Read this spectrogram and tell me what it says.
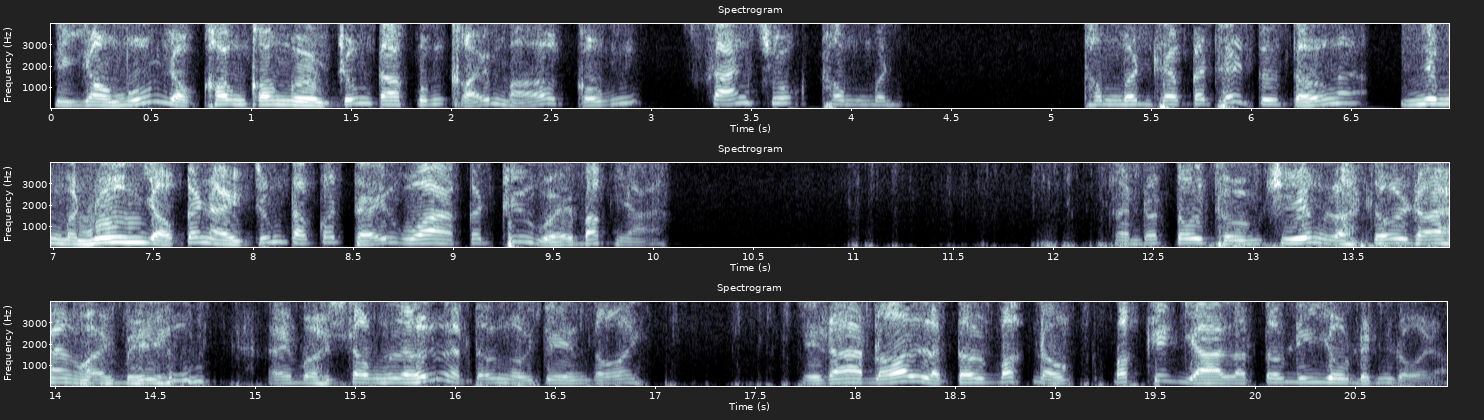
Thì giàu muốn giàu không, con người chúng ta cũng cởi mở, cũng sáng suốt, thông minh. Thông minh theo cái thế tư tưởng á. Nhưng mà nương vào cái này, chúng ta có thể qua cái trí huệ bát nhã thành ra tôi thường xuyên là tôi ra ngoài biển. Hay bờ sông lớn là tôi ngồi thiền thôi. Thì ra đó là tôi bắt đầu, bắt kiết già là tôi đi vô định rồi đó.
